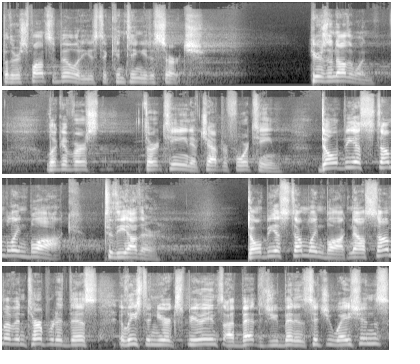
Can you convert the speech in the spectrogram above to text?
But the responsibility is to continue to search. Here's another one. Look at verse 13 of chapter 14. Don't be a stumbling block to the other. Don't be a stumbling block. Now, some have interpreted this, at least in your experience. I bet that you've been in situations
